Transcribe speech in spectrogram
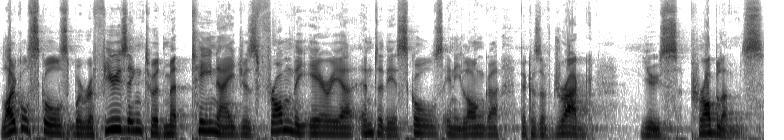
Local schools were refusing to admit teenagers from the area into their schools any longer because of drug use problems.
